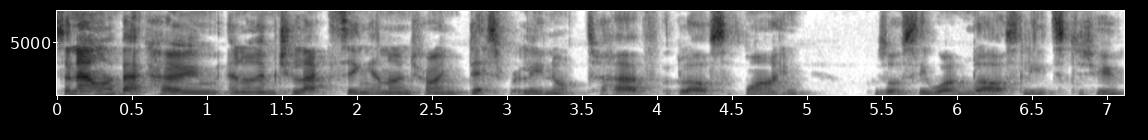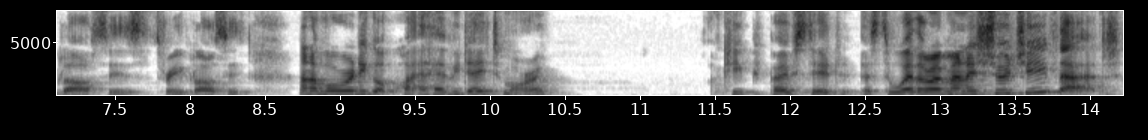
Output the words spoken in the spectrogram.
So now I'm back home and I'm chillaxing and I'm trying desperately not to have a glass of wine. Because obviously, one glass leads to two glasses, three glasses, and I've already got quite a heavy day tomorrow. I'll keep you posted as to whether I manage to achieve that.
